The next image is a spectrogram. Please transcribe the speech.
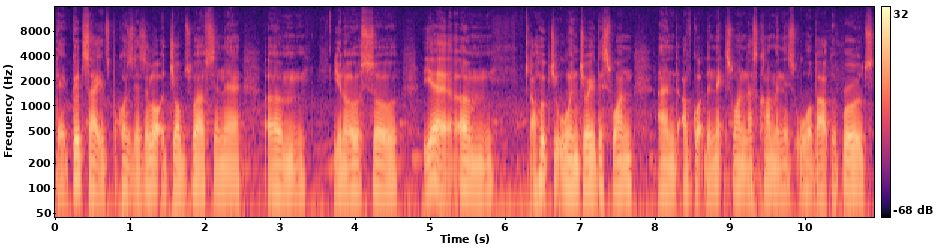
their good sides because there's a lot of jobs worths in there um you know so yeah um I hope you all enjoyed this one and I've got the next one that's coming it's all about the roads.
